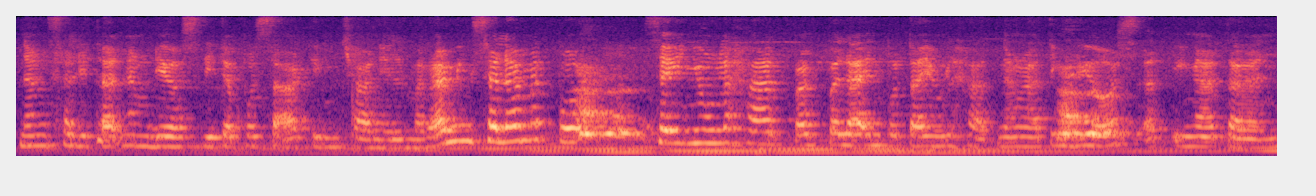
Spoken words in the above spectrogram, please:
ng salita ng Diyos dito po sa aking channel. Maraming salamat po sa inyong lahat. Pagpalain po tayong lahat ng ating Diyos at ingatan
